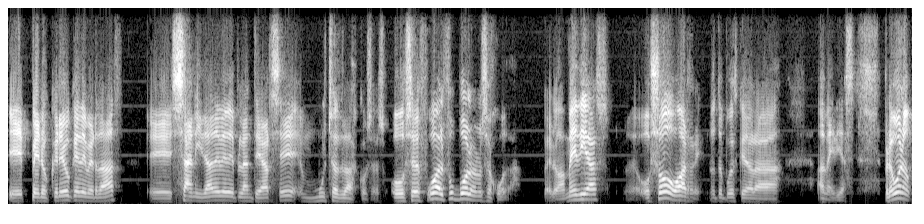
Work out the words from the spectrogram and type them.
Eh, pero creo que de verdad eh, sanidad debe de plantearse muchas de las cosas. O se juega al fútbol o no se juega. Pero a medias, o so o arre, no te puedes quedar a, medias. Pero bueno,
